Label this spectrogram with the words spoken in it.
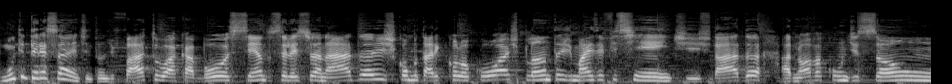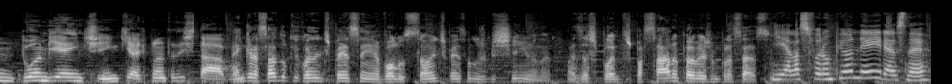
Muito interessante. Então, de fato, acabou sendo selecionadas, como o Tarek colocou, as plantas mais eficientes, dada a nova condição do ambiente em que as plantas estavam. É engraçado que quando a gente pensa em evolução, a gente pensa nos bichinhos, né? Mas as plantas passaram pelo mesmo processo. E elas foram pioneiras, né?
